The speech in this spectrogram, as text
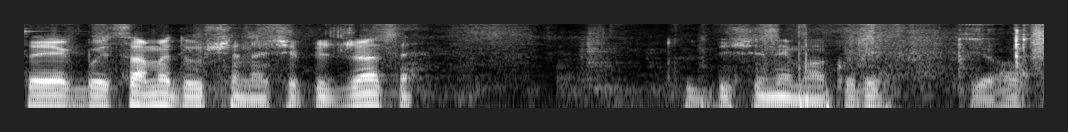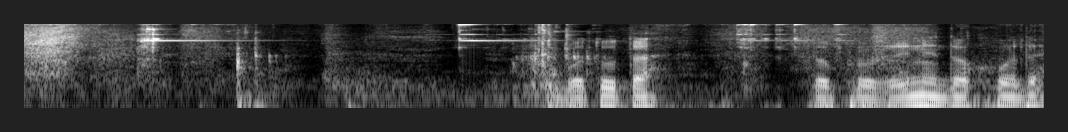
Це якби саме дужче наче піджати. Тут більше нема куди його. Бо тут до пружини доходить.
